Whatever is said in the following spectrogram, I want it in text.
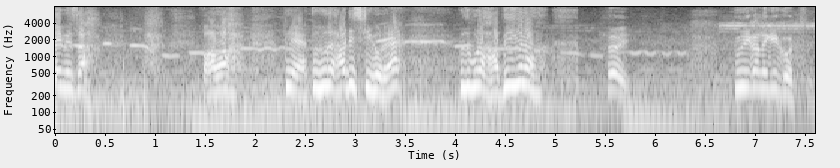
এই মেজা বাবা তুই এত দূরে হাঁটিস কি করে হ্যাঁ? তুই তো পুরো হাঁপিয়ে গেলাম। এই তুই এখানে কি করছিস?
